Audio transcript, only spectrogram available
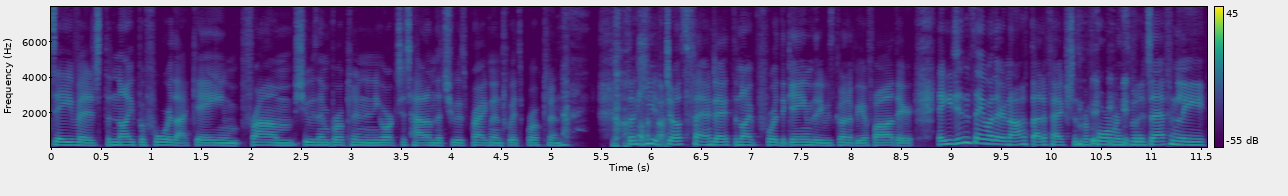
David the night before that game from she was in Brooklyn in New York to tell him that she was pregnant with Brooklyn. so he had just found out the night before the game that he was going to be a father. Now, he didn't say whether or not that affected his performance, but it definitely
